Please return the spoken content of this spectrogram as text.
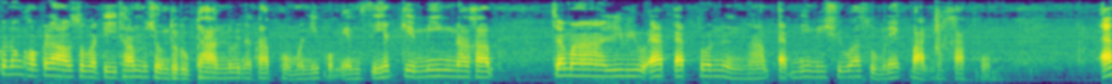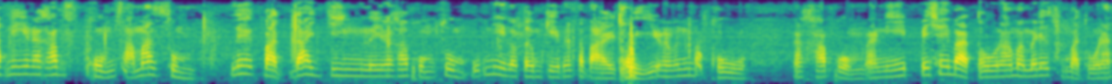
ก็ต้องขอกล่าวสวัสดีท่านผู้ชมทุกท่านด้วยนะครับ ผมวันนี้ผม MCH Gaming นะครับ จะมารีวิวแอปแอปตัวหนึ่งครับ แอปนี้มีชื่อว่าสุ่มเลขบัตรนะครับผม แอปนี้นะครับ ผมสามารถสุ่มเลขบัตรได้จริงเลยนะครับ ผมสุ่มปุ๊บนี่เราเติมเกมได้สบายถุยนะมันบัตรทูนะครับผม อันนี้ไม่ใช่บัตรทูนะ มันไม่ได้สุ่มบัตรทูนะ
